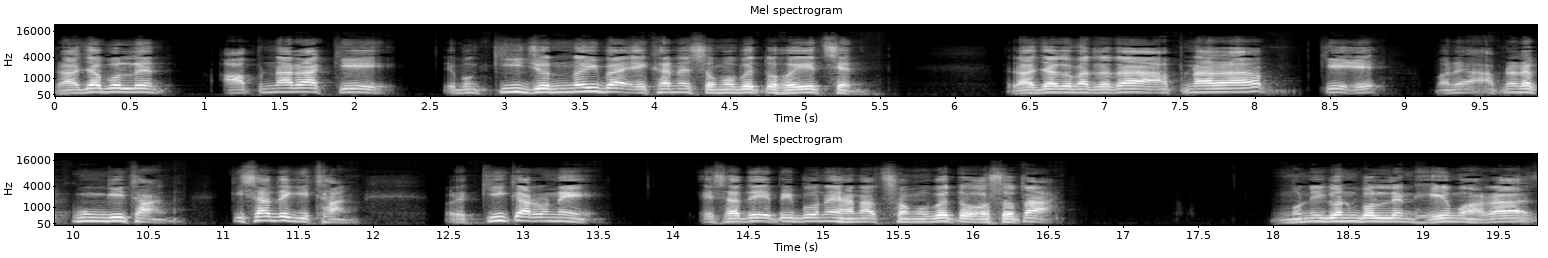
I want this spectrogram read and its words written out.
রাজা বললেন, আপনারা কে এবং কি জন্যই বা এখানে সমবেত হয়েছেন? রাজা দাদা, আপনারা কে? মানে আপনারা কুঙ্গি থাং কিসাদে গিথাং কি কারণে এসাদে এপিবনে হানাত সমবেত অসতা? মণিগণ বললেন, হে মহারাজ,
